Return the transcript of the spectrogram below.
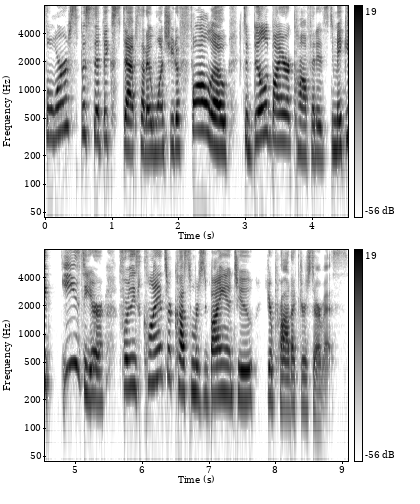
four specific steps that I want you to follow to build buyer confidence to make it easier for these clients or customers to buy into your product or service.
